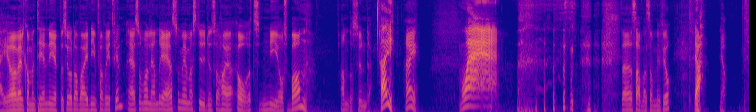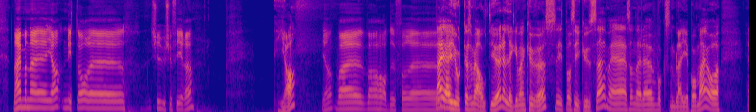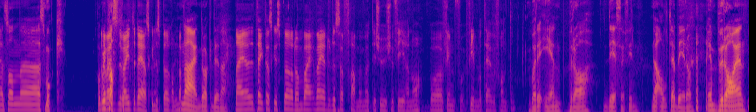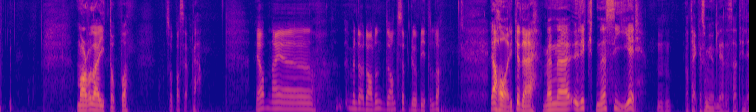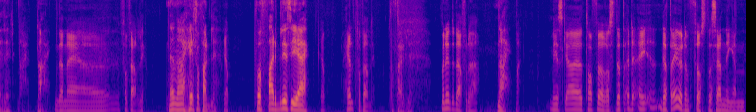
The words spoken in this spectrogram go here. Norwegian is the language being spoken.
Hei og velkommen til en ny episode av Hva er din favorittfilm? Jeg er som vanlig Andreas, og med meg i studio så har jeg årets nyårsbarn. Anders Sunde. Hei! Hei. Det er det samme som i fjor? Ja. ja. Nei, men eh, ja, nyttår eh, 2024. Ja. Ja, hva, hva har du for uh Nei, jeg har gjort det som jeg alltid gjør. Jeg legger meg en kuvøs på sykehuset med sånn der voksenbleie på meg og en sånn uh, smokk. Og var, kastet. det var ikke det jeg skulle spørre om, da. Nei, det var ikke det, nei. Nei, jeg tenkte jeg skulle spørre deg om hva, hva er det du ser fram mot i 2024 nå, på film, film- og TV-fronten? Bare én bra DC-film. Det er alt jeg ber om. En bra en. Marvel har jeg gitt opp på. Såpass, ja. Ja. Ja, nei eh, Men da, da har du, du har ikke sett Blue Beetle, da? Jeg har ikke det, men eh, ryktene sier Mhm. At det er ikke så mye å glede seg til heller. Nei. Nei. Den er eh, forferdelig. Den er helt forferdelig. Ja. Forferdelig, sier jeg. Ja. Helt forferdelig. Forferdelig. Men det er ikke derfor du er her. Nei. Nei. Vi skal ta for oss Dette, det er, dette er jo den første sendingen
